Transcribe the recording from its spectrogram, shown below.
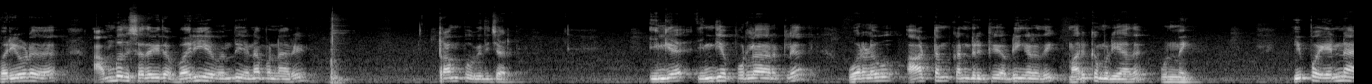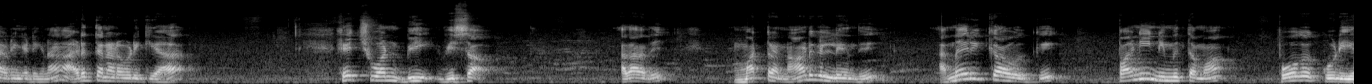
வரியோட ஐம்பது சதவீத வரியை வந்து என்ன பண்ணார்? ட்ரம்ப் விதித்தார் இங்கே இந்திய பொருளாதாரத்தில் ஓரளவு ஆட்டம் கண்டிருக்கு அப்படிங்கிறது மறுக்க முடியாத உண்மை. இப்போ என்ன அப்படின்னு கேட்டிங்கன்னா அடுத்த நடவடிக்கையாக ஹெச் ஒன் பி விசா அதாவது மற்ற நாடுகள்லேருந்து அமெரிக்காவுக்கு பணி நிமித்தமாக போகக்கூடிய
